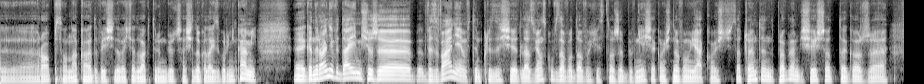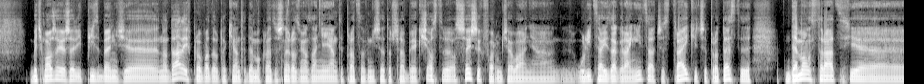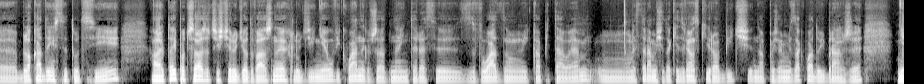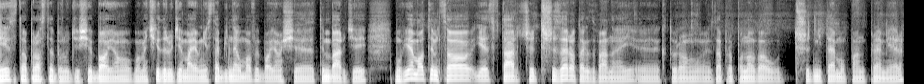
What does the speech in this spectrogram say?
Rob Sonaka 222, który mówił, że trzeba się dogadać z górnikami. E, generalnie wydaje mi się, że wyzwaniem w tym kryzysie dla związków zawodowych jest to, żeby wnieść jakąś nową jakość. Zacząłem ten program dzisiejszy od tego, że być może jeżeli PiS będzie no dalej wprowadzał takie antydemokratyczne rozwiązania i antypracownicze, to trzeba by jakichś ostry, ostrzejszych form działania. Ulica i zagranica, czy strajki, czy protesty, demonstracje, blokady instytucji. Ale tutaj potrzeba rzeczywiście ludzi odważnych, ludzi nieuwikłanych w żadne interesy z władzą i kapitałem. My staramy się takie związki robić na poziomie zakładu i branży. Nie jest to proste, bo ludzie się boją. W momencie, kiedy ludzie mają niestabilne umowy, boją się tym bardziej. Mówiłem o tym, co jest w tarczy 3.0 tak zwanej, y, którą zaproponował trzy dni temu pan premier.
